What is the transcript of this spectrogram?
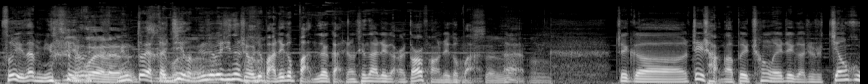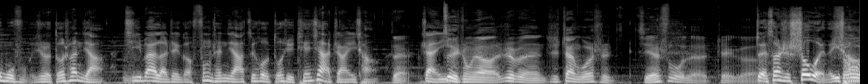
所以在明治忌讳了明对很忌讳明治维新的时候就把这个“板”字改成现在这个耳刀旁这个“板”，哎，，嗯这个这场啊被称为这个就是江户幕府，也就是德川家嗯击败了这个丰臣家，最后夺取天下这样一场对，战役。最重要的，日本这战国史结束的这个对，算是收尾的一场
